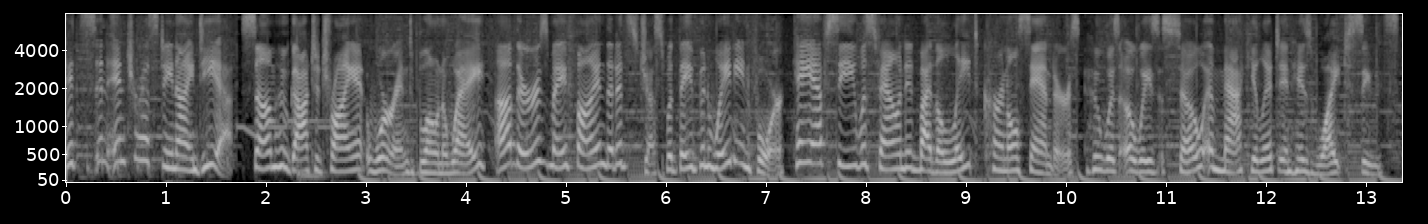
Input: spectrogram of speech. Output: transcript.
It's an interesting idea. Some who got to try it weren't blown away. Others may find that it's just what they've been waiting for. KFC was founded by the late Colonel Sanders, who was always so immaculate in his white suits.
